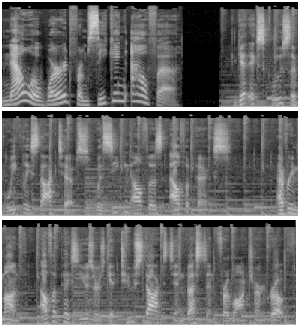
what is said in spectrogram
Now, a word from Seeking Alpha. Get exclusive weekly stock tips with Seeking Alpha's Alpha Picks. Every month, Alpha Picks users get two stocks to invest in for long term growth,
